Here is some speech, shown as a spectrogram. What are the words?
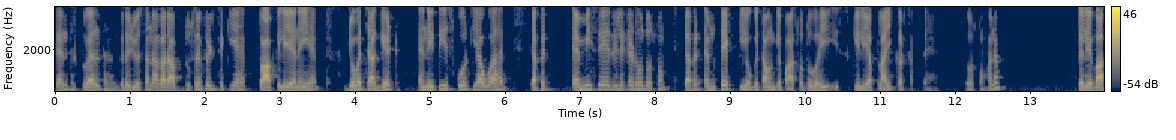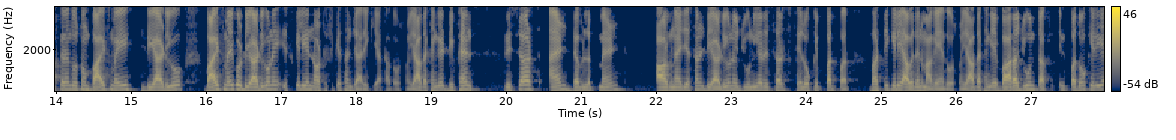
टेंथ ट्वेल्थ ग्रेजुएशन अगर आप दूसरे फ़ील्ड से किए हैं तो आपके लिए नहीं है। जो बच्चा गेट एन स्कोर किया हुआ है, या फिर एम से रिलेटेड हो दोस्तों, या फिर एम की योग्यता उनके पास हो तो वही इसके लिए अप्लाई कर सकते हैं दोस्तों, है ना? चलिए बात करें दोस्तों 22 मई डीआरडीओ 22 मई को डीआरडीओ ने इसके लिए नोटिफिकेशन जारी किया था दोस्तों, याद रखेंगे defence research and development organisation DRDO ने जूनियर रिसर्च फेलो के पद पर भर्ती के लिए आवेदन मांगे हैं दोस्तों। याद रखेंगे 12 जून तक इन पदों के लिए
